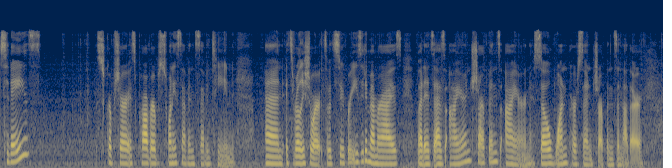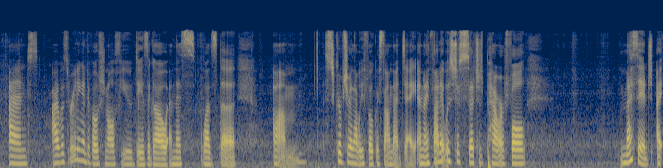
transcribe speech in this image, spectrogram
today's scripture is Proverbs 27 17 and it's really short, so it's super easy to memorize. But it's as iron sharpens iron, so one person sharpens another. And I was reading a devotional a few days ago, and this was the um, scripture that we focused on that day. And I thought it was just such a powerful message. I,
